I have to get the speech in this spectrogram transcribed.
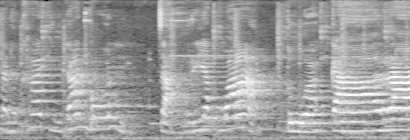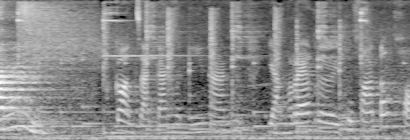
ทันตคาตอยู่ด้านบน จะเรียกว่า ตัวการัน ก่อนจากกันวันนี้นั้น อย่างแรกเลยครูฟ้าต้องขอ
